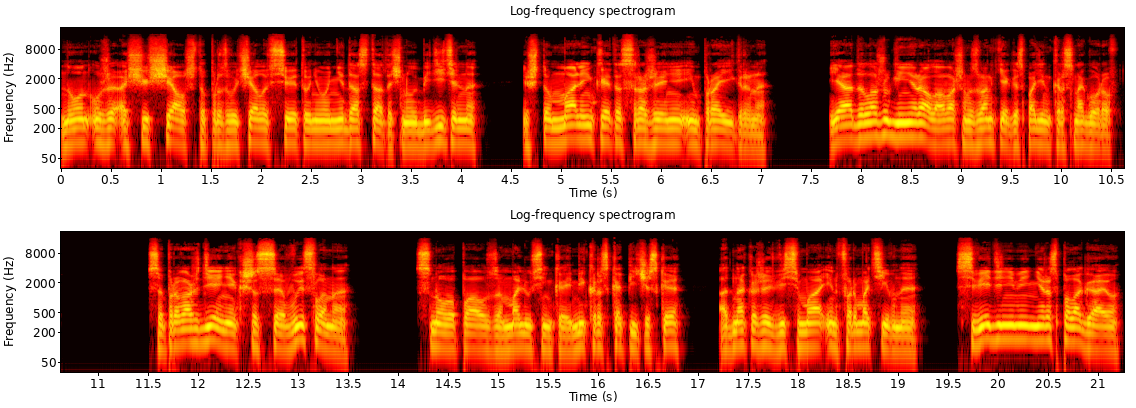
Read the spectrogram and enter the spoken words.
но он уже ощущал, что прозвучало все это у него недостаточно убедительно и что маленькое это сражение им проиграно. «Я доложу генералу о вашем звонке, господин Красногоров». «Сопровождение к шоссе выслано?» Снова пауза, малюсенькая, микроскопическая, однако же весьма информативная. «Сведениями не располагаю».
